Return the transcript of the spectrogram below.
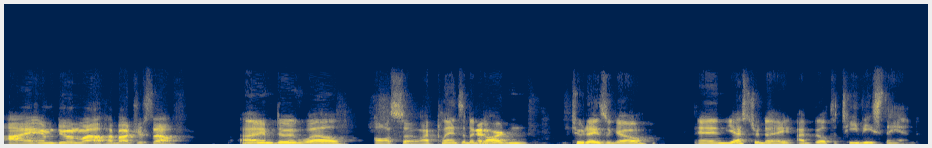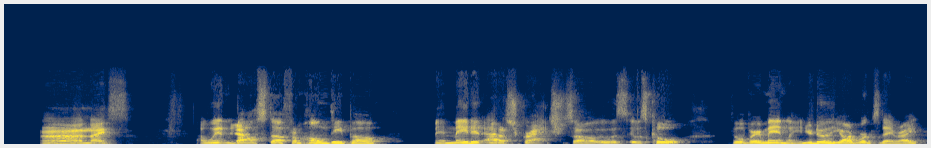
I am doing well. How about yourself? I am doing well also. I planted a garden two days ago, and yesterday I built a TV stand. Ah, nice. I went and yeah. bought stuff from Home Depot and made it out of scratch. So it was it was cool. Feel very manly. And you're doing yard work today, right?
